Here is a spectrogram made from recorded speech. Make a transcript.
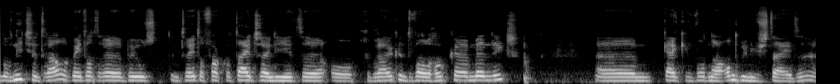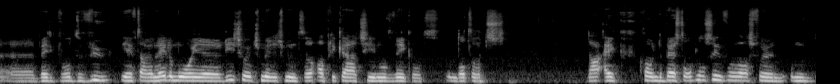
nog niet centraal. Ik weet dat er bij ons een tweetal faculteiten zijn die het al gebruiken. Toevallig ook Mendix. Um, kijk ik bijvoorbeeld naar andere universiteiten, uh, weet ik bijvoorbeeld de VU, die heeft daar een hele mooie research management applicatie in ontwikkeld. Omdat het daar eigenlijk gewoon de beste oplossing voor was voor hun, om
